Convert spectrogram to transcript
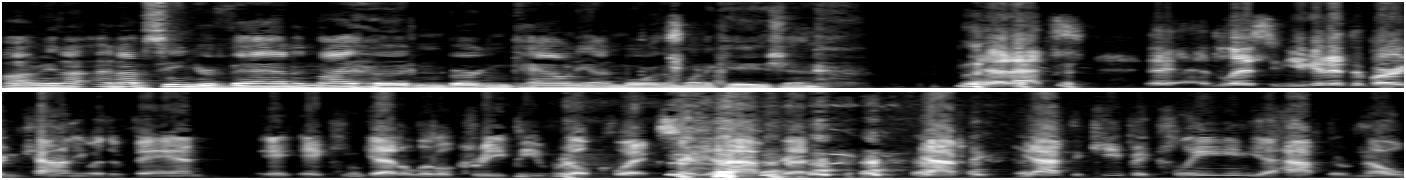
I mean, I, and I've seen your van in my hood in Bergen County on more than one occasion. Yeah, that's. eh, listen, you get into Bergen County with a van, it, it can get a little creepy real quick. So you have to, you have to, you have to keep it clean. You have to know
